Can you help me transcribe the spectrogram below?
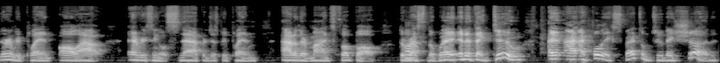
they're going to be playing all out every single snap and just be playing out of their minds football the oh. rest of the way. And if they do, I, I, fully expect them to. They should,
